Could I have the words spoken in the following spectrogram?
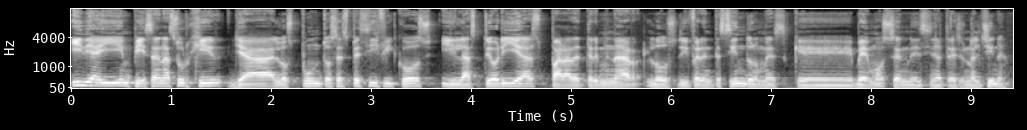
Y de ahí empiezan a surgir ya los puntos específicos y las teorías para determinar los diferentes síndromes que vemos en medicina tradicional china.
